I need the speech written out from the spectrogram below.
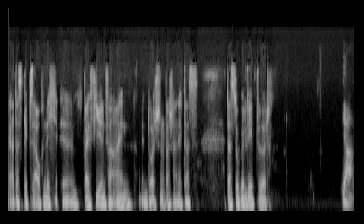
ja, das gibt's auch nicht äh, bei vielen Vereinen in Deutschland wahrscheinlich, dass das so gelebt wird. Ja,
